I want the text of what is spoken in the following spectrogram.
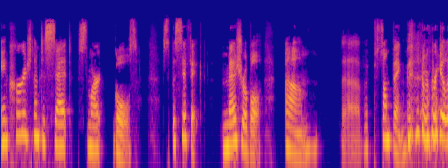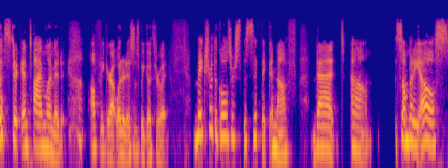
Encourage them to set smart goals, specific, measurable, um, uh, something realistic and time limited. I'll figure out what it is as we go through it. Make sure the goals are specific enough that um, somebody else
